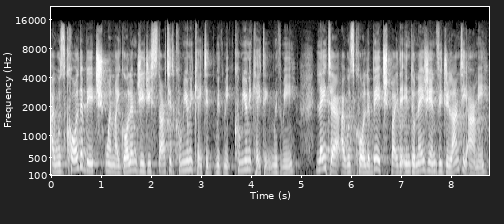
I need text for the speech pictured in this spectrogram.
I was called a bitch when my golem Gigi started with me, communicating with me. Later, I was called a bitch by the Indonesian vigilante army.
